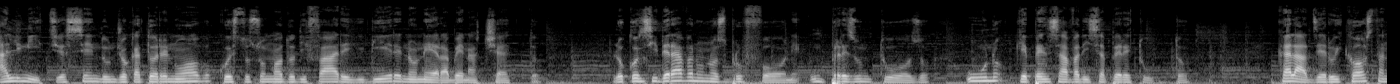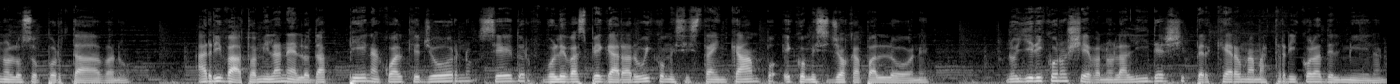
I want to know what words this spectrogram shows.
All'inizio, essendo un giocatore nuovo, questo suo modo di fare e di dire non era ben accetto. Lo consideravano uno sbruffone, un presuntuoso, uno che pensava di sapere tutto. Calazzi e Rui Costa non lo sopportavano. Arrivato a Milanello da appena qualche giorno, Sedorf voleva spiegare a Rui come si sta in campo e come si gioca a pallone. Non gli riconoscevano la leadership perché era una matricola del Milan.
